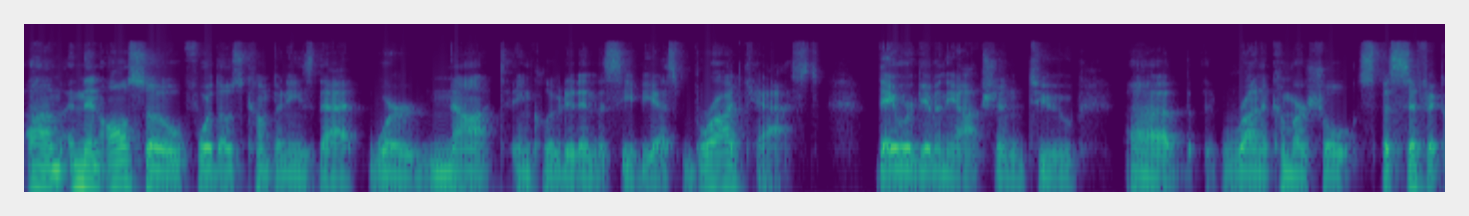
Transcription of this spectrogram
Um, and then also for those companies that were not included in the CBS broadcast, they were given the option to uh, run a commercial specific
